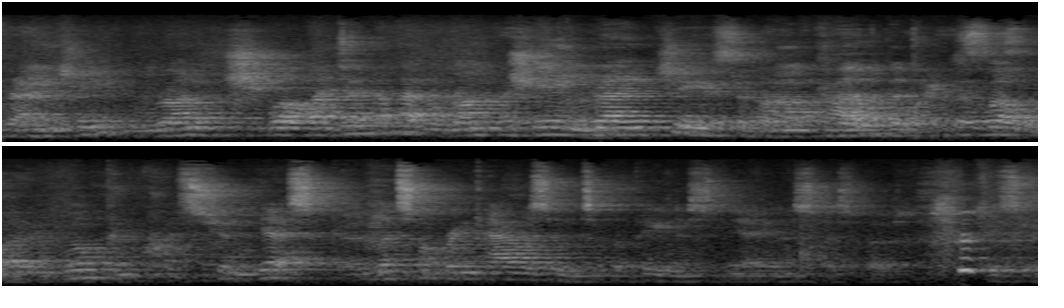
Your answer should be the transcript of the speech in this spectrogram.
Ranching? Runch. Well, I don't know about runching. Ranching is about um, but, but, well, well, good question. Yes, let's not bring cows into the penis and the anus, I suppose, is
